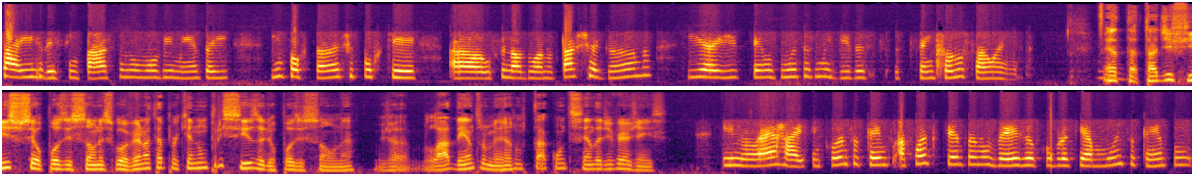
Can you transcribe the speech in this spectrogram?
sair desse impasse num movimento aí importante, porque uh, o final do ano está chegando e aí temos muitas medidas sem solução ainda. É, tá, tá, difícil ser oposição nesse governo, até porque não precisa de oposição, né? Já lá dentro mesmo está acontecendo a divergência. E não é, Raíssa, quanto tempo, há quanto tempo eu não vejo, eu cubro aqui há muito tempo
